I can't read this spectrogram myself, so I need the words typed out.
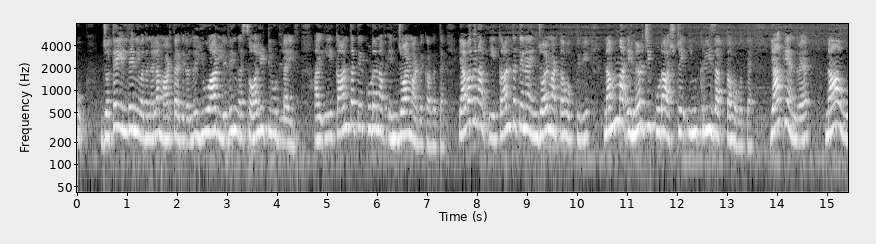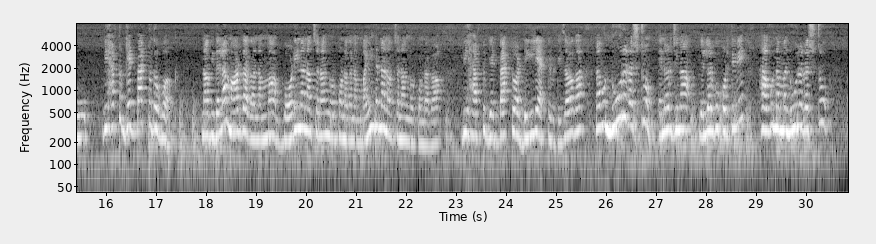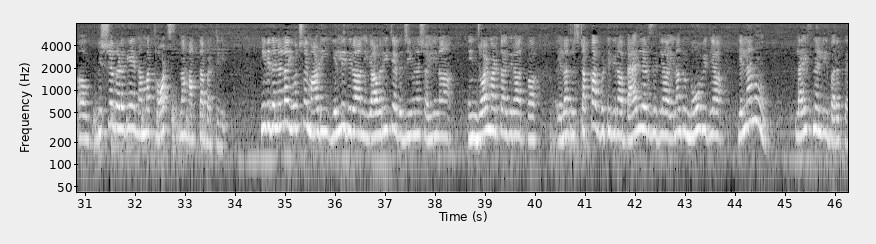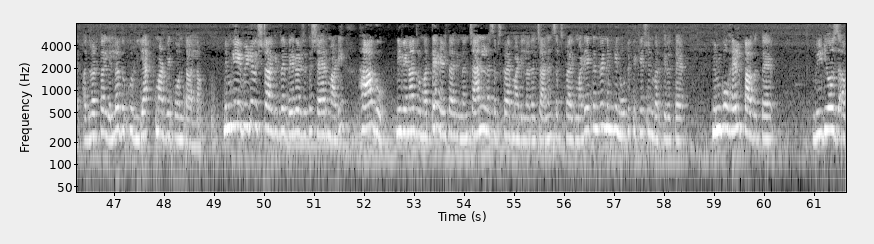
ಜೊತೆ ಇಲ್ಲದೆ ನೀವು ಅದನ್ನೆಲ್ಲ ಮಾಡ್ತಾ ಇದ್ದೀರಾ ಅಂದ್ರೆ you are living a solitude life ಆ ಏಕಾಂತತೆ ಕೂಡ ನಾವು ಎಂಜಾಯ್ ಮಾಡ್ಬೇಕಾಗತ್ತೆ. ಯಾವಾಗ ನಾವು ಏಕಾಂತತೆನ ಎಂಜಾಯ್ ಮಾಡ್ತಾ ಹೋಗ್ತೀವಿ, ನಮ್ಮ ಎನರ್ಜಿ ಕೂಡ ಅಷ್ಟೇ ಇನ್ಕ್ರೀಸ್ ಆಗ್ತಾ ಹೋಗುತ್ತೆ. ಯಾಕೆ ಅಂದ್ರೆ ನಾವು we have to get back to the work ನಾವು ಇದೆಲ್ಲ ಮಾಡಿದಾಗ ನಮ್ಮ ಬಾಡಿನ ನಾವು ಚೆನ್ನಾಗಿ ನೋಡ್ಕೊಂಡಾಗ, ನಮ್ಮ ಮೈಂಡ್ನ ನಾವು ಚೆನ್ನಾಗಿ ನೋಡ್ಕೊಂಡಾಗ we have to get back to our daily activities ಅವಾಗ ನಾವು ನೂರರಷ್ಟು ಎನರ್ಜಿನ ಎಲ್ಲರಿಗೂ ಕೊಡ್ತೀವಿ ಹಾಗೂ ನಮ್ಮ ನೂರರಷ್ಟು ವಿಷಯಗಳಿಗೆ ನಮ್ಮ ಥಾಟ್ಸ್ನ ಹಾಕ್ತಾ ಬರ್ತೀವಿ. ನೀವು ಇದನ್ನೆಲ್ಲ ಯೋಚನೆ ಮಾಡಿ ಎಲ್ಲಿದ್ದೀರಾ, ನೀವು ಯಾವ ರೀತಿಯಾದ ಜೀವನ ಶೈಲಿನ ಎಂಜಾಯ್ ಮಾಡ್ತಾ ಇದ್ದೀರಾ, ಅಥವಾ ಎಲ್ಲಾದ್ರೂ ಸ್ಟಕ್ ಆಗ್ಬಿಟ್ಟಿದ್ದೀರಾ ಬ್ಯಾರಿಯರ್ಸ್ ಇದೆಯಾ, ಏನಾದ್ರೂ ನೋವಿದ್ಯಾ, ಎಲ್ಲಾನು ಲೈಫ್ನಲ್ಲಿ ಬರುತ್ತೆ. ಅದರರ್ಥ ಎಲ್ಲದಕ್ಕೂ ರಿಯಾಕ್ಟ್ ಮಾಡಬೇಕು ಅಂತ ಅಲ್ಲ. ನಿಮ್ಗೆ ಈ ವಿಡಿಯೋ ಇಷ್ಟ ಆಗಿದ್ರೆ ಬೇರೆಯವ್ರ ಜೊತೆ ಶೇರ್ ಮಾಡಿ. ಹಾಗೂ ನೀವೇನಾದ್ರೂ ಮತ್ತೆ ಹೇಳ್ತಾ ಇದ್ರಿ ನನ್ನ ಚಾನೆಲ್ ಸಬ್ಸ್ಕ್ರೈಬ್ ಮಾಡಿಲ್ಲ ಅಂದ್ರೆ ಚಾನೆಲ್ ಸಬ್ಸ್ಕ್ರೈಬ್ ಮಾಡಿ. ಯಾಕಂದ್ರೆ ನಿಮ್ಗೆ ನೋಟಿಫಿಕೇಶನ್ ಬರ್ತಿರುತ್ತೆ. ನಿಮ್ಗೂ ಹೆಲ್ಪ್ ಆಗುತ್ತೆ. ವಿಡಿಯೋಸ್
